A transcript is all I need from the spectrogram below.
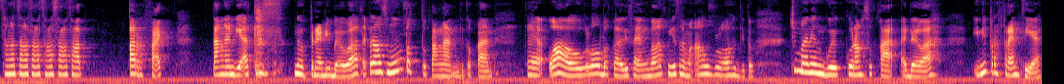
sangat sangat sangat sangat sangat sangat perfect. Tangan di atas nggak pernah di bawah tapi langsung ngumpet tuh tangan gitu kan kayak wow lo bakal disayang banget nih sama Allah gitu. Cuman yang gue kurang suka adalah ini preferensi ya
